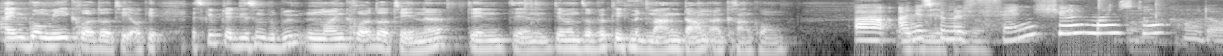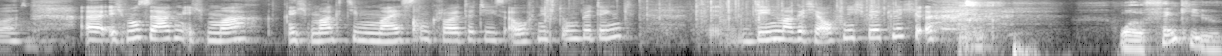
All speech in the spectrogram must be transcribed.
Ein Gourmet-Kräutertee. Okay. Es gibt ja diesen berühmten neuen Kräutertee, ne? Den, den, den man so wirklich mit Magen-Darm-Erkrankungen. Äh, Anis-Kümmel Irgendwie Fenchel meinst du? Oder was? Äh, ich muss sagen, ich mag, ich mag die meisten Kräutertees auch nicht unbedingt. Den mag ich auch nicht wirklich. Well, thank you.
